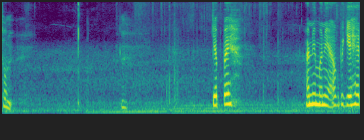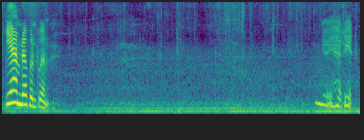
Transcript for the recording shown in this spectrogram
สมเก็บไป อันนี้มันเนี่ยเอาไปเก็บเห็ดแย้มเด้อเพื่อนๆเดี๋ยวเห็ดเห็ด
